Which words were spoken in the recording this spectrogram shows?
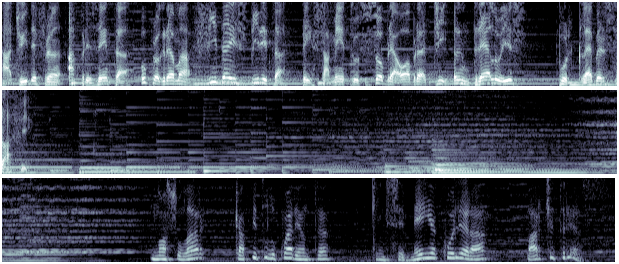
Rádio Idefran apresenta o programa Vida Espírita, pensamentos sobre a obra de André Luiz, por Kleber Safi. Nosso Lar, capítulo 40. Quem semeia, colherá, parte 3.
